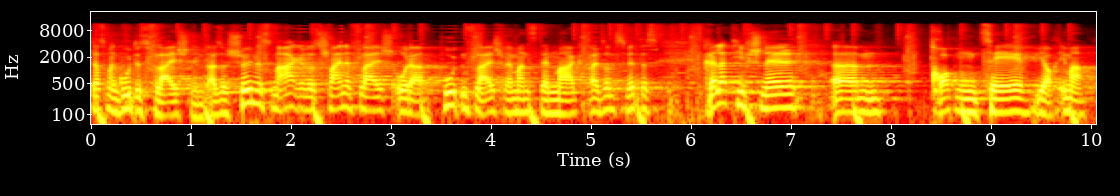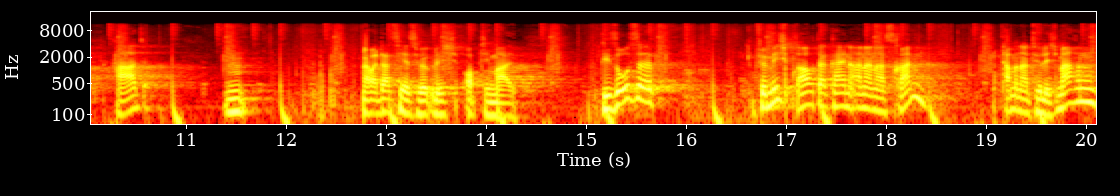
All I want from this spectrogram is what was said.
dass man gutes Fleisch nimmt. Also schönes mageres Schweinefleisch oder Putenfleisch wenn man es denn mag, weil sonst wird es relativ schnell ähm, trocken, zäh, wie auch immer, hart. Hm. Aber das hier ist wirklich optimal. Die Soße für mich braucht da keine Ananas ran. Kann man natürlich machen.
